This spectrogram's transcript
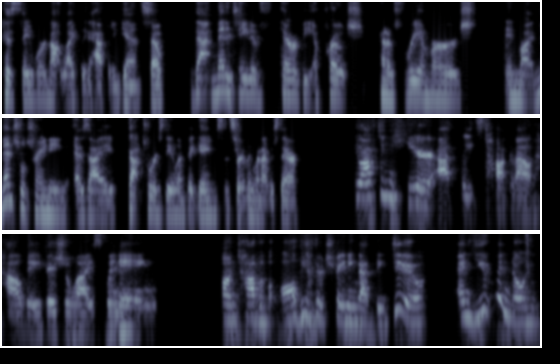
because they were not likely to happen again. So that meditative therapy approach kind of reemerged in my mental training as I got towards the Olympic Games and certainly when I was there. You often hear athletes talk about how they visualize winning on top of all the other training that they do. And you've been known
